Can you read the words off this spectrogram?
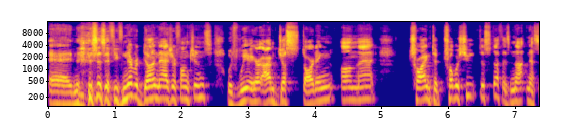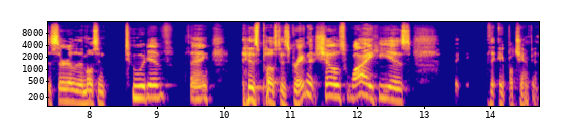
And this is, if you've never done Azure functions, which we are, I'm just starting on that, trying to troubleshoot this stuff is not necessarily the most intuitive thing his post is great and it shows why he is the April champion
